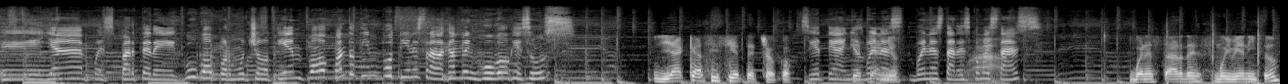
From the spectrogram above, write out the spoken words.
Eh, ya, pues, parte de Google por mucho tiempo. ¿Cuánto tiempo tienes trabajando en Google, Jesús? Ya casi siete, Choco. Siete años. Siete buenas, años. buenas tardes, ¿cómo estás? Buenas tardes, muy bien, ¿y tú?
